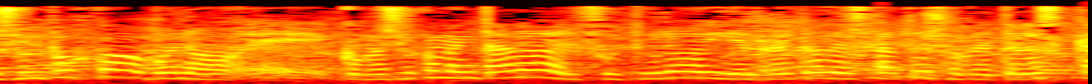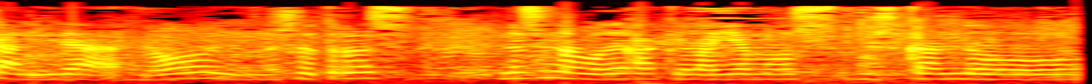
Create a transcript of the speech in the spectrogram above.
Pues un poco, bueno, eh, como os he comentado, el futuro y el reto de estatus sobre todo es calidad, ¿no? Nosotros no es una bodega que vayamos buscando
